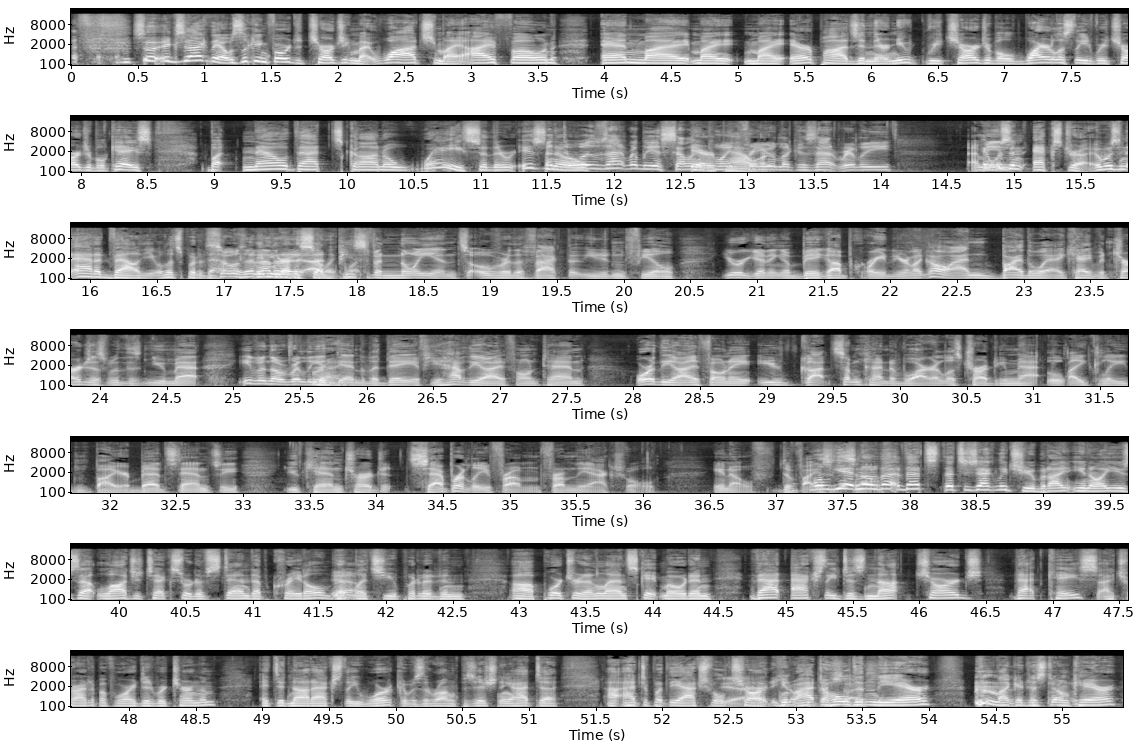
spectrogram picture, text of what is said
So exactly, I was looking forward to charging my watch, my iPhone, and my my my AirPods in their new rechargeable, wirelessly rechargeable case. But now that's gone away, so there is But no. was that really a selling point for you? Like, is that really? I mean, it was an extra. It was an added value. Let's put it that way. so it was another a uh, a piece of annoyance over the fact that you didn't feel you were getting a big upgrade. And you're like, oh, and by the way, I can't even charge this with this new mat. Even though, really, at the end of the day, if you have the iPhone 10 or the iPhone 8, you've got some kind of wireless charging mat likely by your bedstand, so you, you can charge it separately from from the actual, you know, device. Well, yeah, no, that, that's that's exactly true. But I, you know, I use that Logitech sort of stand-up cradle that Yeah. lets you put it in uh, portrait and landscape mode, and that actually does not charge that case. I tried it before I did return them. It did not actually work. It was the wrong positioning. I had to, I had to put the actual Yeah, chart. You know, I had to be hold it in the air, like I just don't care.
